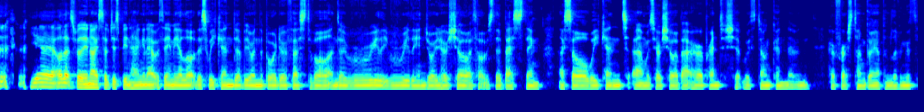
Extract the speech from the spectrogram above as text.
yeah, oh, that's really nice. I've just been hanging out with Amy a lot this weekend at Beyond the Border Festival, and I really, really enjoyed her show. I thought it was the best thing I saw all weekend. Um, was her show about her apprenticeship with Duncan and her first time going up and living with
